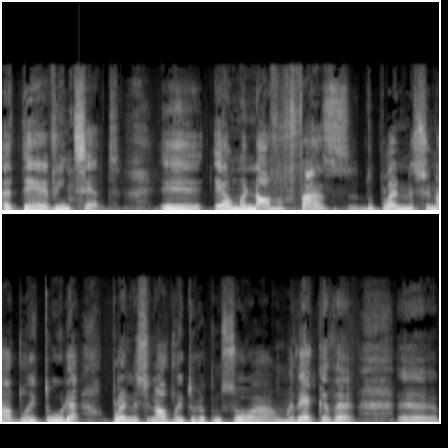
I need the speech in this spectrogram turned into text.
até 27. Eh, é uma nova fase do Plano Nacional de Leitura. O Plano Nacional de Leitura começou há uma década eh,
